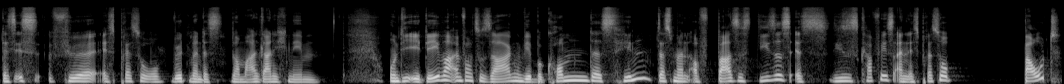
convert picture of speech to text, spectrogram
Das ist für Espresso, würde man das normal gar nicht nehmen. Und die Idee war einfach zu sagen, wir bekommen das hin, dass man auf Basis dieses, es, dieses Kaffees einen Espresso baut,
